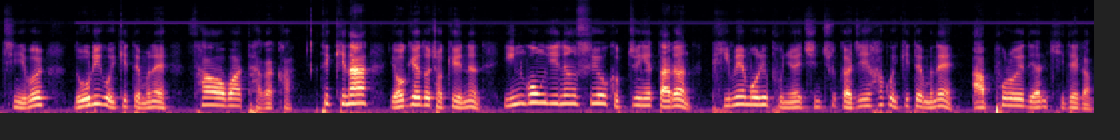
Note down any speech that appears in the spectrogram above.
진입을 노리고 있기 때문에 사업화 다각화 특히나 여기에도 적혀 있는 인공지능 수요 급증에 따른 비메모리 분야의 진출까지 하고 있기 때문에 앞으로에 대한 기대감,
